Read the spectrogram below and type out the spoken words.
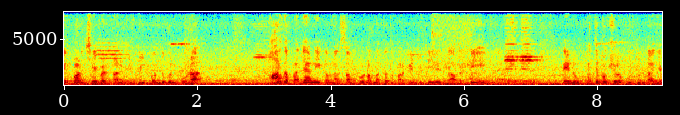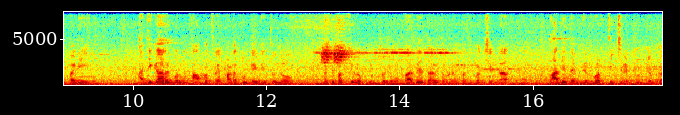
ఏర్పాటు చేపట్టడానికి పిలుపు అందుకుని కూడా భారత ప్రజానీకం నాకు సంపూర్ణ మద్దతు ప్రకటింపచేయలేదు కాబట్టి నేను ప్రతిపక్షంలో కూర్చుంటా అని చెప్పని అధికారం కొరకు తాపత్రయ పడకుండా ఏదైతుందో ప్రతిపక్షంలో కూర్చొని ఒక బాధ్యతాయుతమైన ప్రతిపక్షంగా బాధ్యత నిర్వర్తించినటువంటి ఒక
